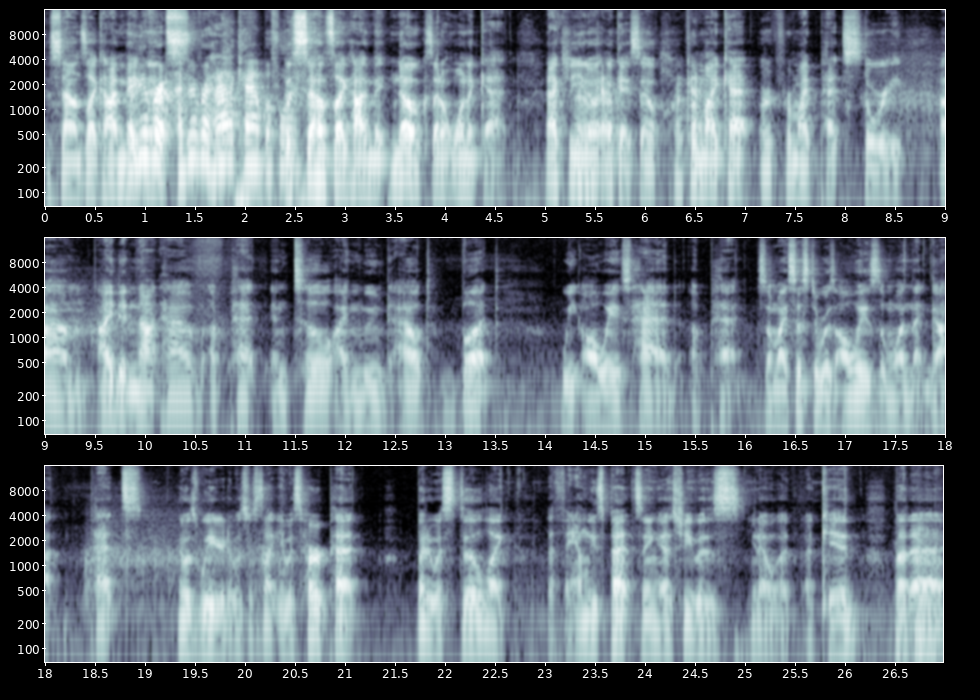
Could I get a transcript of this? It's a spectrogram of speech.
This sounds like high have you maintenance. ever have you ever had a cat before? This sounds like high maintenance. No, because I don't want a cat. Actually, you know, Okay. okay. So Okay. for my cat or for my pet story, um, I did not have a pet until I moved out. But we always had a pet. So my sister was always the one that got pets. It was weird. It was just like it was her pet, but it was still like the family's pet, seeing as she was, you know, a, a kid. But uh,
